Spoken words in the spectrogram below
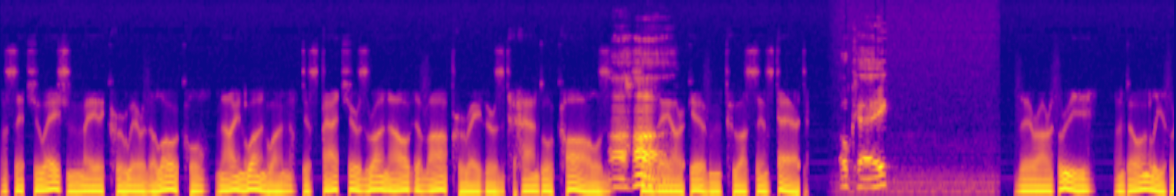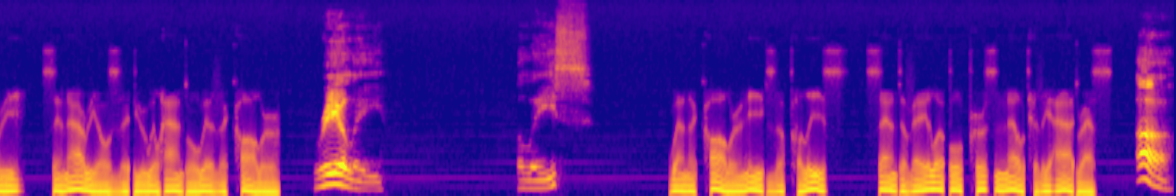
a situation may occur where the local 911 dispatchers run out of operators to handle calls, Uh-huh. so they are given to us instead. Okay. There are three, and only three, scenarios that you will handle with a caller. Really? Police? When a caller needs the police, send available personnel to the address. Oh,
